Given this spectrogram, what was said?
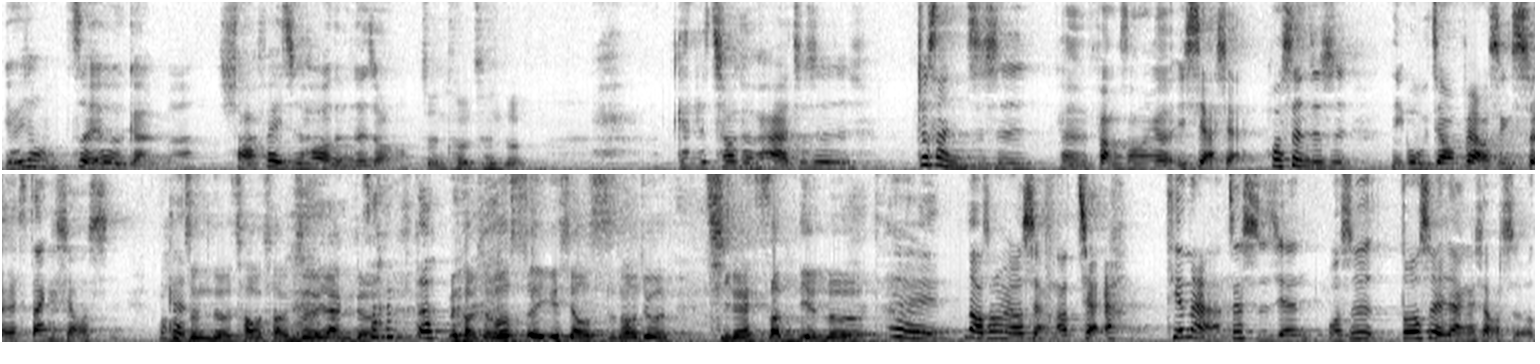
有一种罪恶感嘛，耍废之后的那种真的真的，感觉超可怕的，就是就算你只是可能放松那个一下下，或甚至是你午觉不小心睡了三个小时，哦真的超常这样的，真的没有想说睡一个小时，然后就起来三点了。对闹钟没有响到起来啊！天哪，这时间我是多睡两个小时，我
